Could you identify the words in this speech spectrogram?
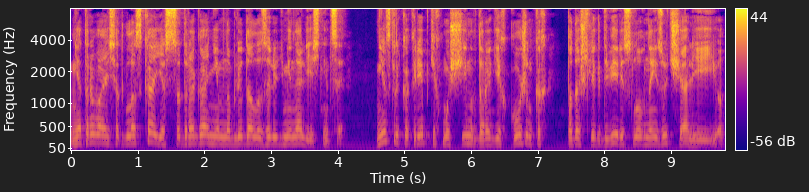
Не отрываясь от глазка, я с содроганием наблюдала за людьми на лестнице. Несколько крепких мужчин в дорогих кожанках подошли к двери, словно изучали ее.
